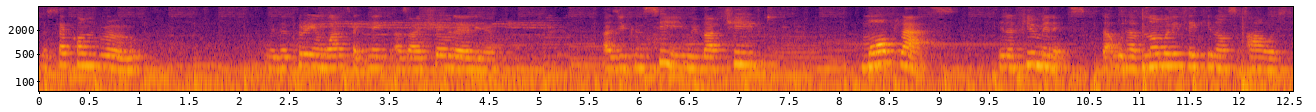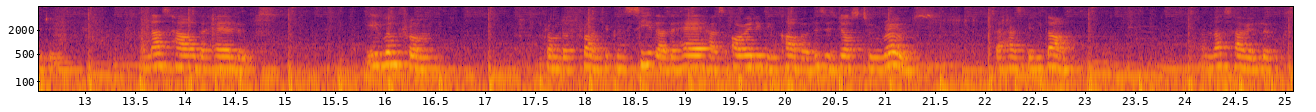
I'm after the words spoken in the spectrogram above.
the second row with the 3-in-1 technique as I showed earlier. As you can see, we've achieved more plaits in a few minutes that would have normally taken us hours to do. And that's how the hair looks. Even from, from the front, you can see that the hair has already been covered. This is just two rows that has been done. And that's how it looks.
